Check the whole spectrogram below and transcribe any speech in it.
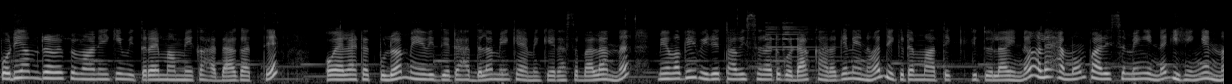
පොඩි අම්ද්‍රව ප්‍රමාණයකින් විතරයි මම මේක හදාගත්තේ. ඔයාලටත් පුළුවන් මේ විදියට හදලා මේ කෑමකේ රස බලන්න. මේ වගේ විඩිය තවිස්සරට ගොඩක් අරගෙන එනවා. දිගට මාතෙක් එකතු වෙලා ඉන්න. අල හැමෝම් පරිස්සමෙන් ඉන්න ගිහින් එන්න.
